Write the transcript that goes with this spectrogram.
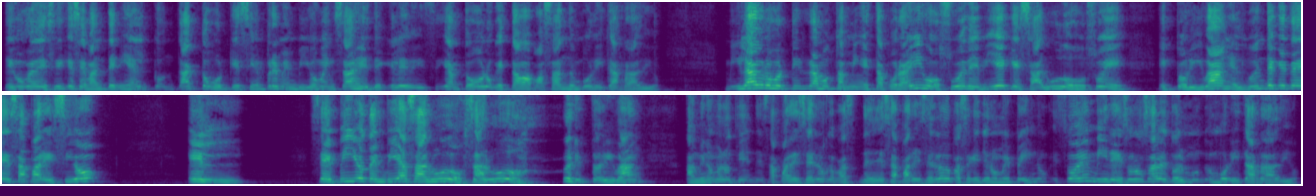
tengo que decir que se mantenía el contacto porque siempre me envió mensajes de que le decían todo lo que estaba pasando en Bonita Radio. Milagros Ortiz Ramos también está por ahí. Josué de Vieques, saludos, Josué. Héctor Iván, el duende que te desapareció, el cepillo te envía saludos, saludos, Héctor Iván. A mí no me lo tienen desaparecer, lo que pasa, de desaparecer, lo que pasa es que yo no me peino. Eso es, mire, eso lo sabe todo el mundo en Bonita Radio.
